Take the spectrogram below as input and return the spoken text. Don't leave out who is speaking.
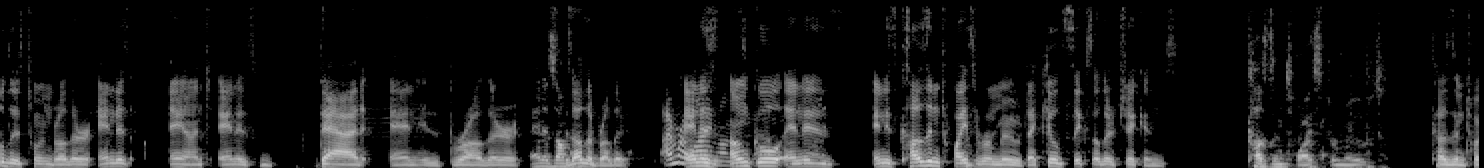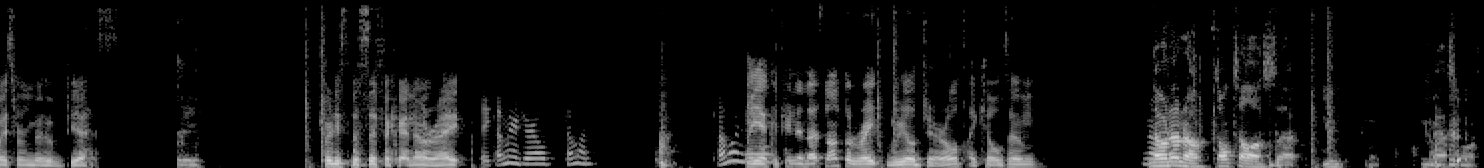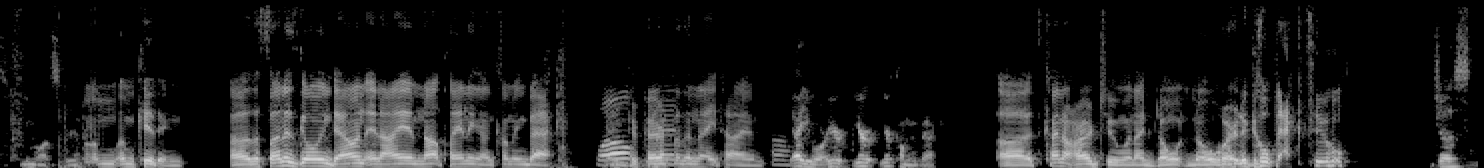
Speaker 1: killed his twin brother and his aunt and his dad and his brother,
Speaker 2: And his
Speaker 1: his other brother,
Speaker 3: I'm relying
Speaker 1: and his
Speaker 3: on
Speaker 1: uncle
Speaker 3: map.
Speaker 1: and his and his cousin twice mm. removed. I killed six other chickens.
Speaker 2: cousin twice removed.
Speaker 1: Cousin twice removed. Yes,
Speaker 2: Pretty.
Speaker 1: pretty specific. I know, right?
Speaker 3: Okay, come here, Gerald. Come on. Come on,
Speaker 1: Oh yeah, Katrina, that's not the right real Gerald. I killed him.
Speaker 2: No, no, no. Don't tell us that. You, you mass monster. You monster.
Speaker 1: I'm I'm kidding. Uh, the sun is going down, and I am not planning on coming back.
Speaker 3: Well,
Speaker 1: Prepare for the nighttime.
Speaker 3: oh.
Speaker 2: Yeah, you are. You're you're you're coming back.
Speaker 1: Uh, it's kind of hard to when I don't know where to go back to.
Speaker 2: Just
